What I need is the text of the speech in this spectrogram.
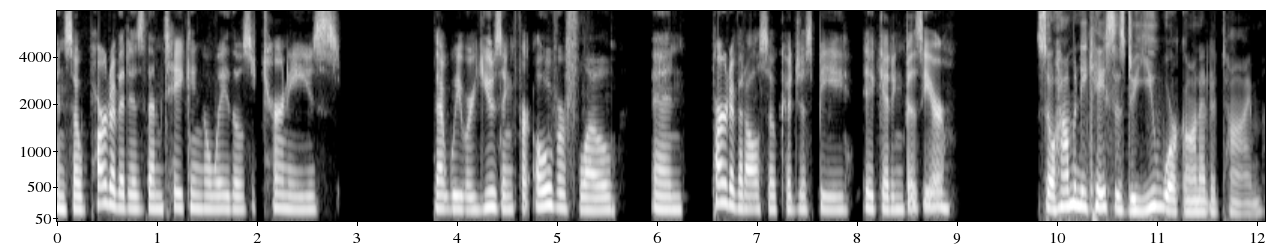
And so part of it is them taking away those attorneys that we were using for overflow. And part of it also could just be it getting busier. So, how many cases do you work on at a time?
